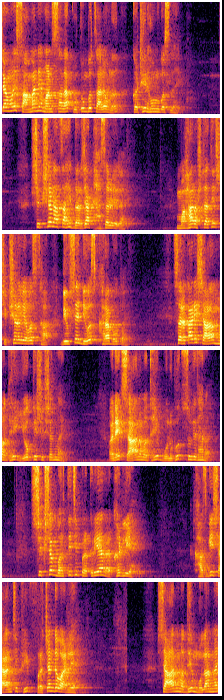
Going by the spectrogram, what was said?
त्यामुळे सामान्य माणसाला कुटुंब चालवणं कठीण होऊन बसलं आहे शिक्षणाचाही दर्जा ढासळलेला आहे. महाराष्ट्रातील शिक्षण व्यवस्था दिवसेंदिवस खराब होत आहे. सरकारी शाळांमध्ये योग्य शिक्षण नाही. अनेक शाळांमध्ये मूलभूत सुविधा नाही. शिक्षक भरतीची प्रक्रिया रखडली आहे. खाजगी शाळांची फी प्रचंड वाढली आहे. शाळांमध्ये मुलांना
